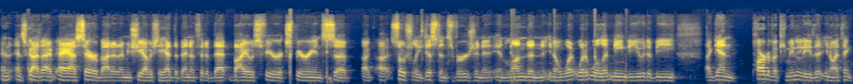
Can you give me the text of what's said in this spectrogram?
And, and Scott, I, I, asked Sarah about it. I mean, she obviously had the benefit of that biosphere experience, uh, a, a, socially distanced version in, in, London. You know, what, what will it mean to you to be, again, part of a community that, you know, I think,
